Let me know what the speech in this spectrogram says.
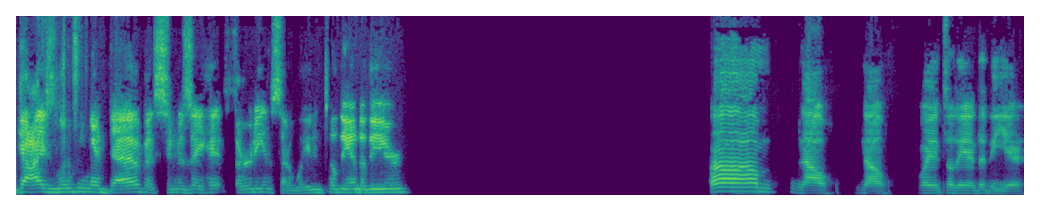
guys losing their dev as soon as they hit 30 instead of waiting until the end of the year. Um, no, no. Wait until the end of the year.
